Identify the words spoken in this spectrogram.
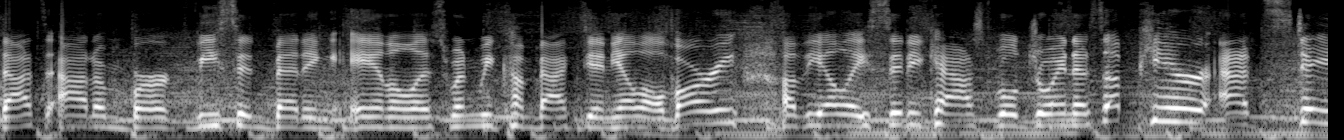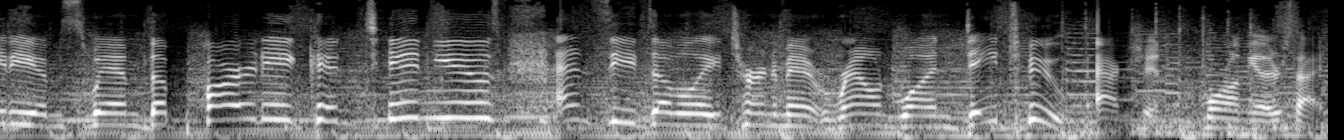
That's Adam Burke, VSIN betting analyst. When we come back, Danielle Alvari of the LA City Cast will join us up here at Stadium Swim. The party continues. NCAA tournament round one, day two action. More on the other side.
